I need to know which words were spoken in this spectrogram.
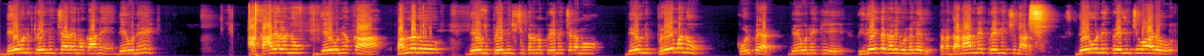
దేవుని ప్రేమించాడేమో కానీ దేవుని ఆ కార్యాలను దేవుని యొక్క పనులను దేవుని ప్రేమించి ఇతరులను ప్రేమించడము దేవుని ప్రేమను కోల్పోయాడు. దేవునికి విధేయత కలిగి ఉండలేదు. తన ధనాన్నే ప్రేమించున్నాడు దేవుని ప్రేమించేవారు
